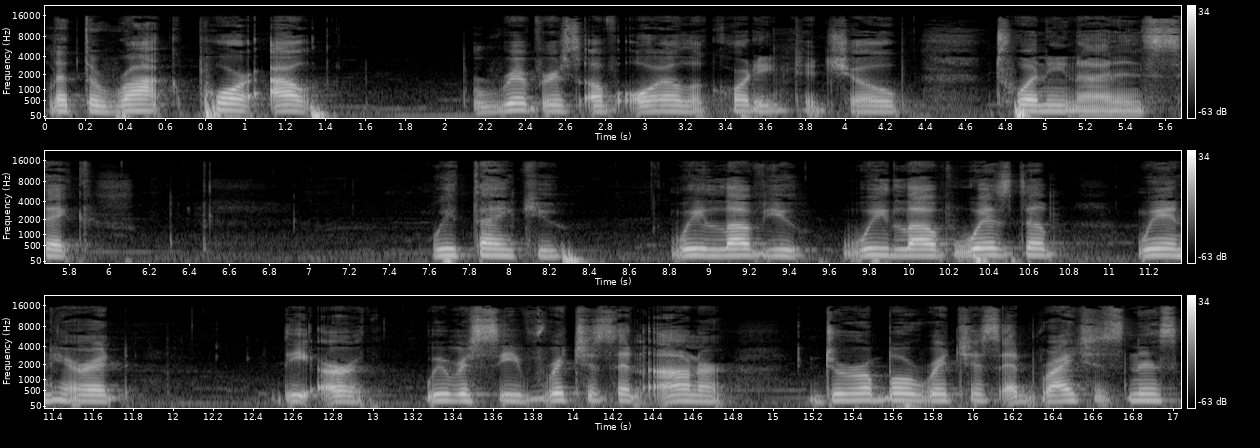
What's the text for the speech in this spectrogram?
Let the rock pour out rivers of oil according to Job 29 and 6. We thank you. We love you. We love wisdom. We inherit the earth. We receive riches and honor, durable riches and righteousness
